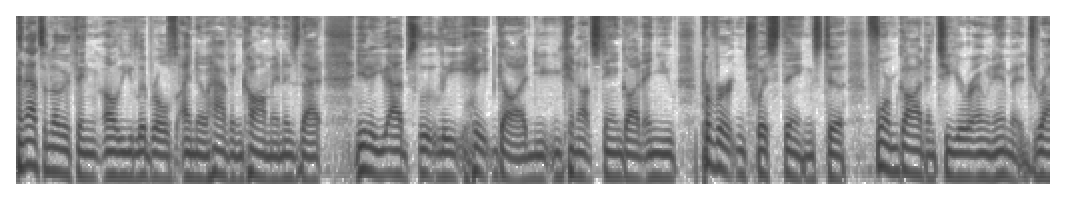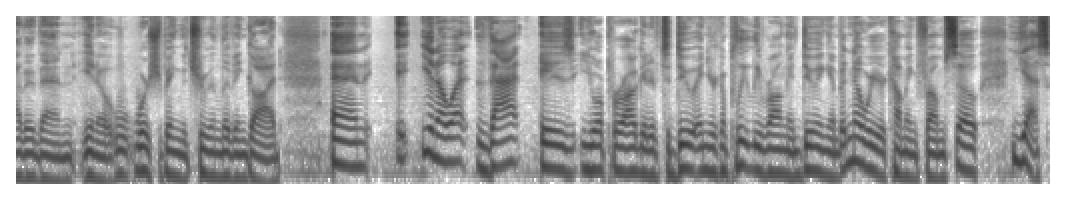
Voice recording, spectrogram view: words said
And that's another thing all you liberals I know have in common is that, you know, you absolutely hate God. You, you cannot stand God and you pervert and twist things to form God into your own image rather than, you know, worshiping the true and living God. And it- you know what? That is your prerogative to do, and you're completely wrong in doing it, but know where you're coming from. So, yes,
